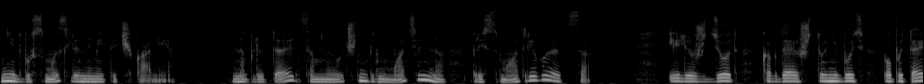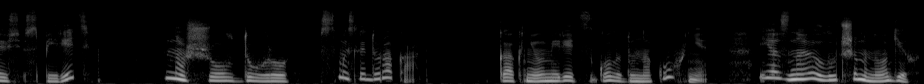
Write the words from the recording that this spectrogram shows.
недвусмысленными тычками. Наблюдает за мной очень внимательно, присматривается. Или ждет, когда я что-нибудь попытаюсь спереть? Нашел дуру, в смысле дурака. Как не умереть с голоду на кухне, я знаю лучше многих.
